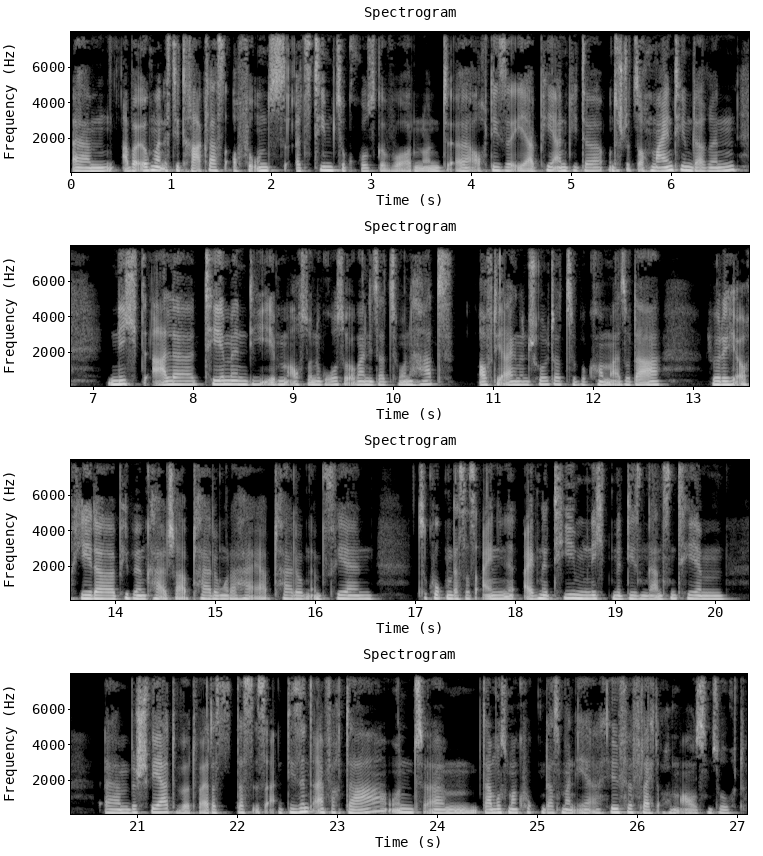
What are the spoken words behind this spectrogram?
Ähm, aber irgendwann ist die Traglast auch für uns als Team zu groß geworden. Und äh, auch diese ERP-Anbieter unterstützt auch mein Team darin, nicht alle Themen, die eben auch so eine große Organisation hat, auf die eigenen Schulter zu bekommen. Also da würde ich auch jeder People and Culture Abteilung oder HR Abteilung empfehlen, zu gucken, dass das eigene Team nicht mit diesen ganzen Themen ähm, beschwert wird, weil das, das ist, die sind einfach da und ähm, da muss man gucken, dass man eher Hilfe vielleicht auch im Außen sucht.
